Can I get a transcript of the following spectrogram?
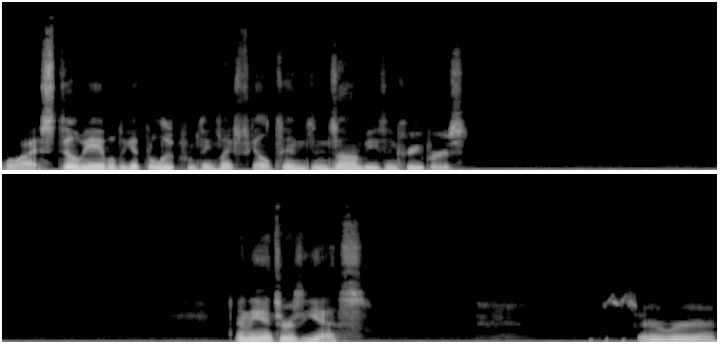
will I still be able to get the loot from things like skeletons and zombies and creepers? And the answer is yes. Server.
